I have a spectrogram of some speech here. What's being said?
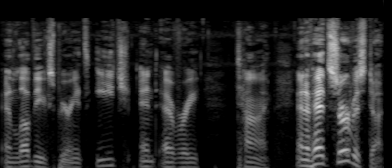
and love the experience each and every time. And I've had service done.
